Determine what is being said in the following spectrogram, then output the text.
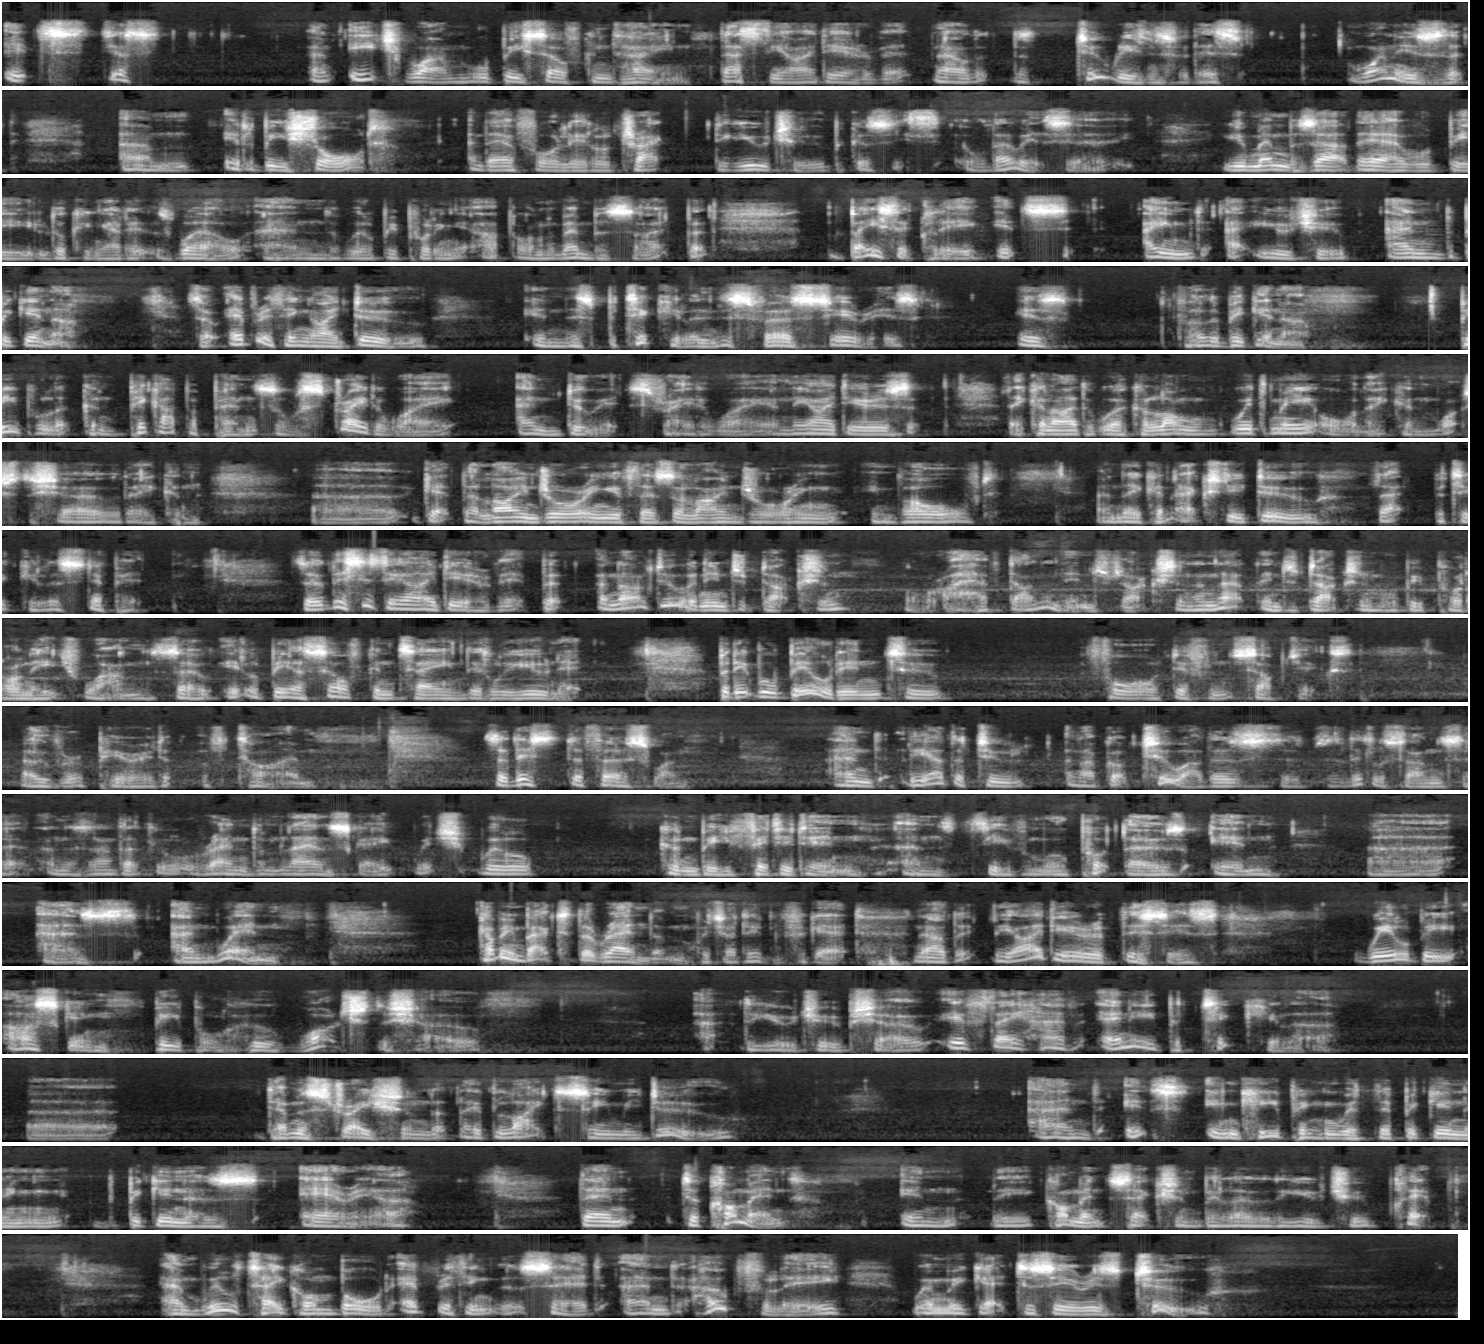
it's just and each one will be self-contained. That's the idea of it. Now, there's two reasons for this. One is that um, it'll be short, and therefore it'll attract to YouTube because it's, although it's uh, you members out there will be looking at it as well, and we'll be putting it up on the members site. But basically, it's aimed at YouTube and the beginner. So everything I do in this particular, in this first series, is for the beginner. People that can pick up a pencil straight away and do it straight away. And the idea is that they can either work along with me or they can watch the show, they can uh, get the line drawing if there's a line drawing involved, and they can actually do that particular snippet. So this is the idea of it. But and I'll do an introduction, or I have done an introduction, and that introduction will be put on each one. So it'll be a self-contained little unit, but it will build into four different subjects over a period of time. So this is the first one. And the other two, and I've got two others. There's a little sunset and there's another little random landscape, which will can be fitted in, and Stephen will put those in uh, as and when. Coming back to the random, which I didn't forget. Now, the, the idea of this is we'll be asking people who watch the show, uh, the YouTube show, if they have any particular uh, demonstration that they'd like to see me do and it's in keeping with the beginning beginners area, then to comment in the comment section below the YouTube clip. And we'll take on board everything that's said, and hopefully, when we get to series two,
